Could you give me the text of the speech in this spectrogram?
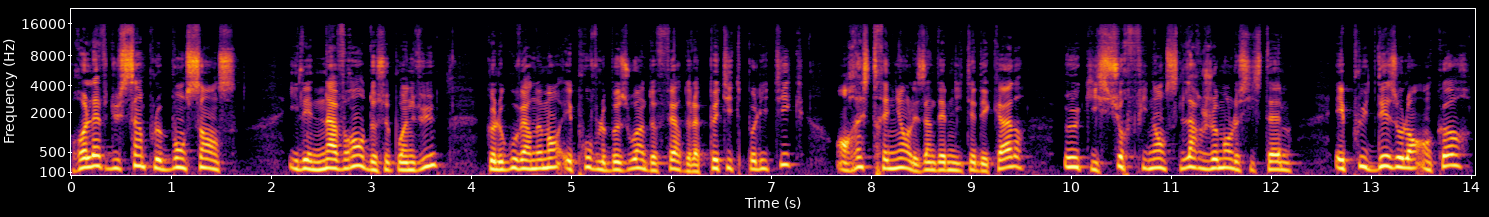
relève du simple bon sens. Il est navrant de ce point de vue que le gouvernement éprouve le besoin de faire de la petite politique en restreignant les indemnités des cadres, eux qui surfinancent largement le système, et plus désolant encore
